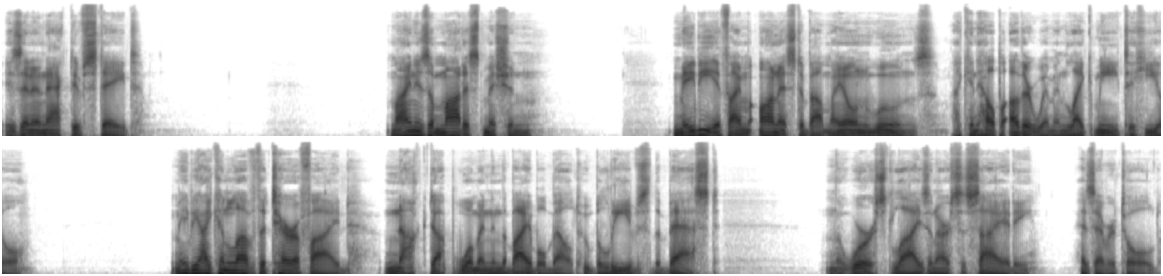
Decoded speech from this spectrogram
is in an active state. Mine is a modest mission. Maybe if I'm honest about my own wounds, I can help other women like me to heal. Maybe I can love the terrified, knocked up woman in the Bible Belt who believes the best and the worst lies in our society has ever told.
